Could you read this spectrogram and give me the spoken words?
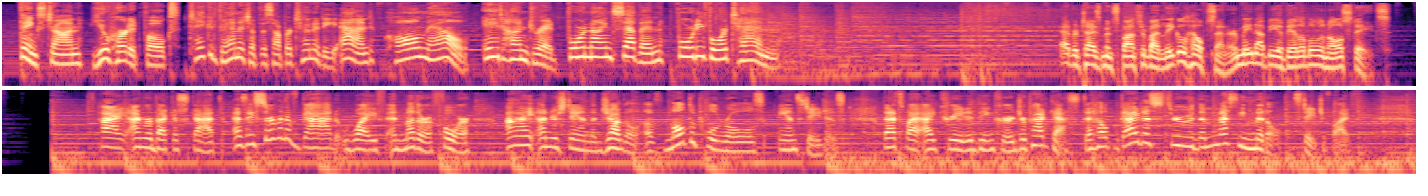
Thanks, John. You heard it, folks. Take advantage of this opportunity and call now 800 497 4410. Advertisement sponsored by Legal Help Center may not be available in all states. Hi, I'm Rebecca Scott. As a servant of God, wife, and mother of four, I understand the juggle of multiple roles and stages. That's why I created the Encourager podcast to help guide us through the messy middle stage of life.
